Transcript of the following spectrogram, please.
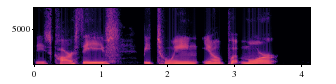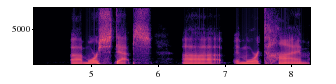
these car thieves between you know put more uh, more steps uh, and more time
